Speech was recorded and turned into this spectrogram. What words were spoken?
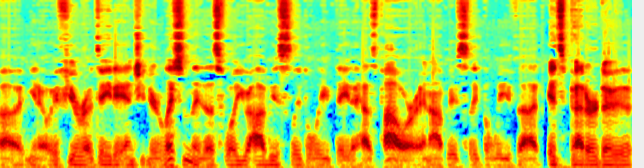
uh, you know, if you're a data engineer listening to this, well, you obviously believe data has power, and obviously believe that it's better to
